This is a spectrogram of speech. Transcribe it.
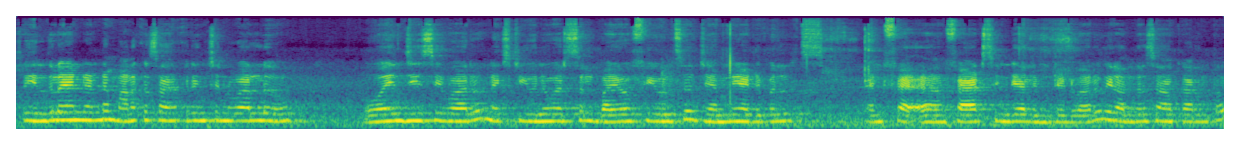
సో ఇందులో ఏంటంటే మనకు సహకరించిన వాళ్ళు ఓఎన్జీసీ వారు next universal biofuels Gemini edibles and ఫ్యా ఫ్యాట్స్ ఇండియా లిమిటెడ్ వారు. వీళ్ళందరి సహకారంతో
